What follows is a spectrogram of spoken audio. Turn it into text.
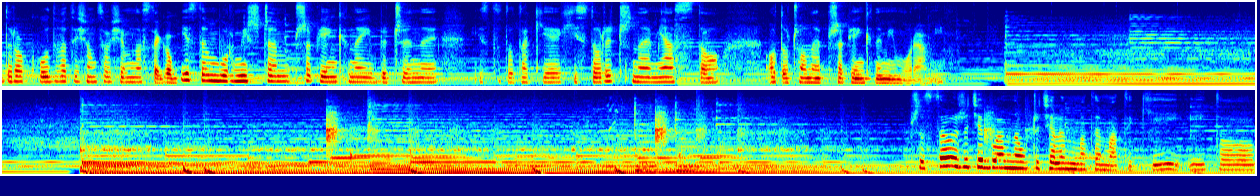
Od roku 2018 jestem burmistrzem przepięknej Byczyny. Jest to takie historyczne miasto otoczone przepięknymi murami. Przez całe życie byłam nauczycielem matematyki i to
